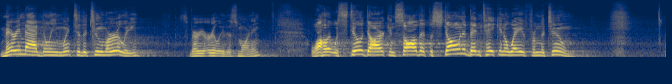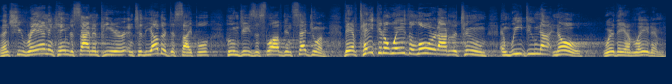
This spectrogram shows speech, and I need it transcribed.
Mary Magdalene went to the tomb early. It's very early this morning. While it was still dark, and saw that the stone had been taken away from the tomb. then she ran and came to Simon Peter and to the other disciple whom Jesus loved and said to him, They have taken away the Lord out of the tomb, and we do not know where they have laid him.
